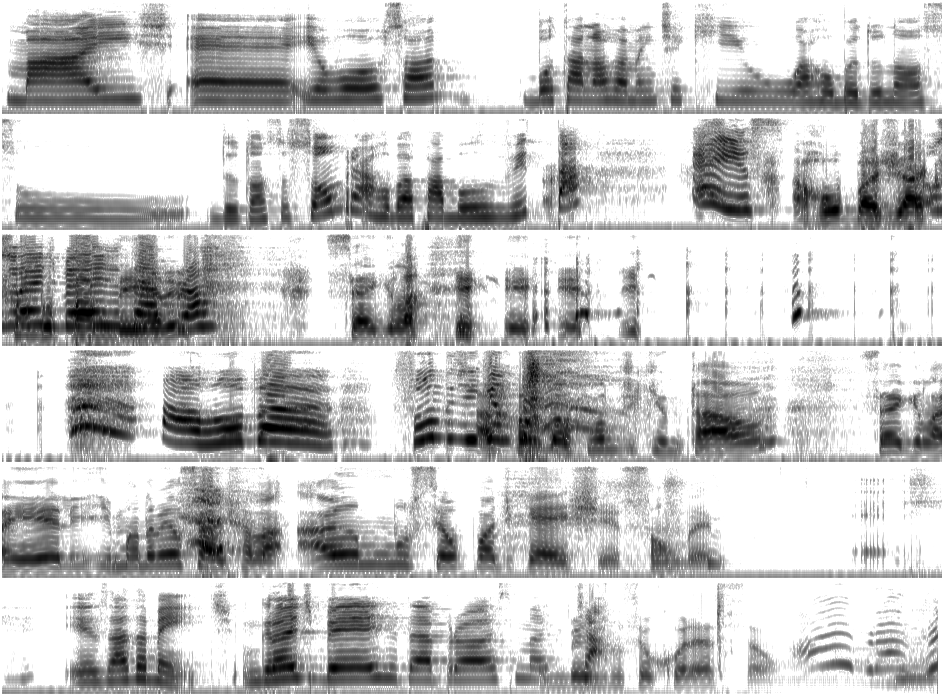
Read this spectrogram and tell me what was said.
Mas é, eu vou só botar novamente aqui o arroba do nosso do nosso sombra, arroba Pablo. É isso. Arroba Um Jackson grande do Pandeiro. próxima. Segue lá. Arroba fundo de quintal. arroba Fundo de Quintal. Segue lá ele e manda mensagem. Fala, amo seu podcast, Sombra. Exatamente. Um grande beijo, até a próxima. Um beijo Tchau. no seu coração. Ai, Brasil!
